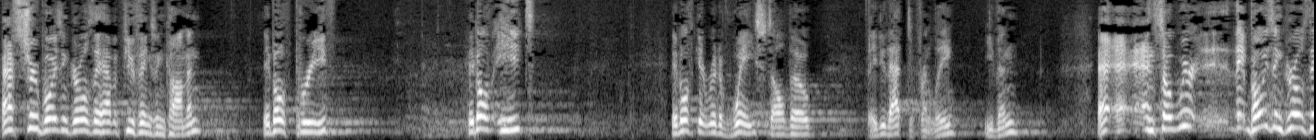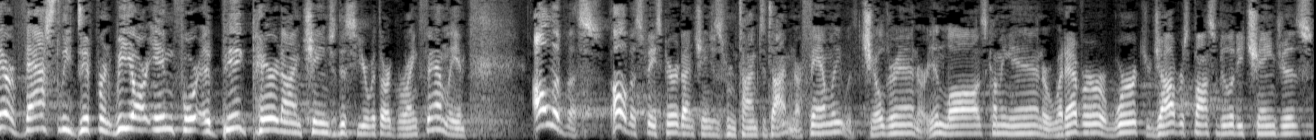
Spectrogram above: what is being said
that's true. Boys and girls, they have a few things in common. They both breathe. They both eat. They both get rid of waste, although they do that differently, even. And so we're, boys and girls, they are vastly different. We are in for a big paradigm change this year with our growing family. And all of us, all of us face paradigm changes from time to time in our family with children or in-laws coming in or whatever, or work, your job responsibility changes,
